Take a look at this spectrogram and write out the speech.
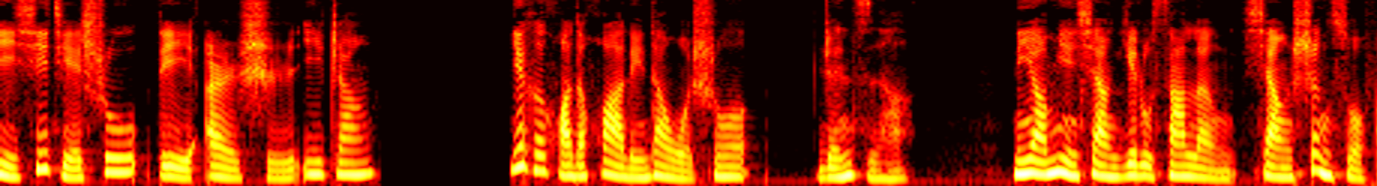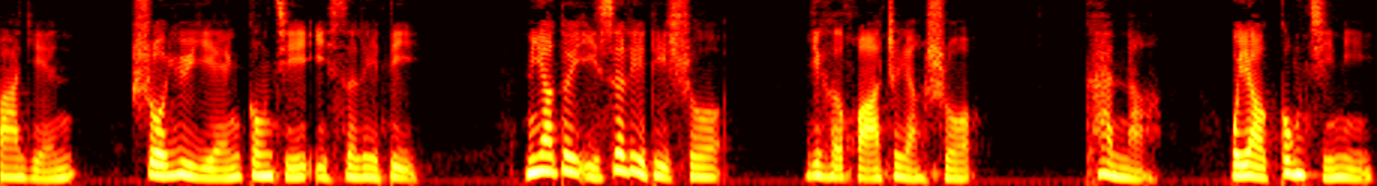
以西结书第二十一章，耶和华的话临到我说：“人子啊，你要面向耶路撒冷，向圣所发言，说预言攻击以色列地。你要对以色列地说：耶和华这样说：看哪，我要攻击你，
